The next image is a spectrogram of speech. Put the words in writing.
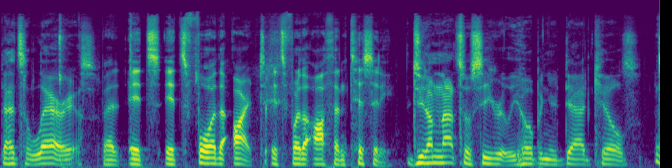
That's hilarious. But it's it's for the art. It's for the authenticity. Dude, I'm not so secretly hoping your dad kills.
